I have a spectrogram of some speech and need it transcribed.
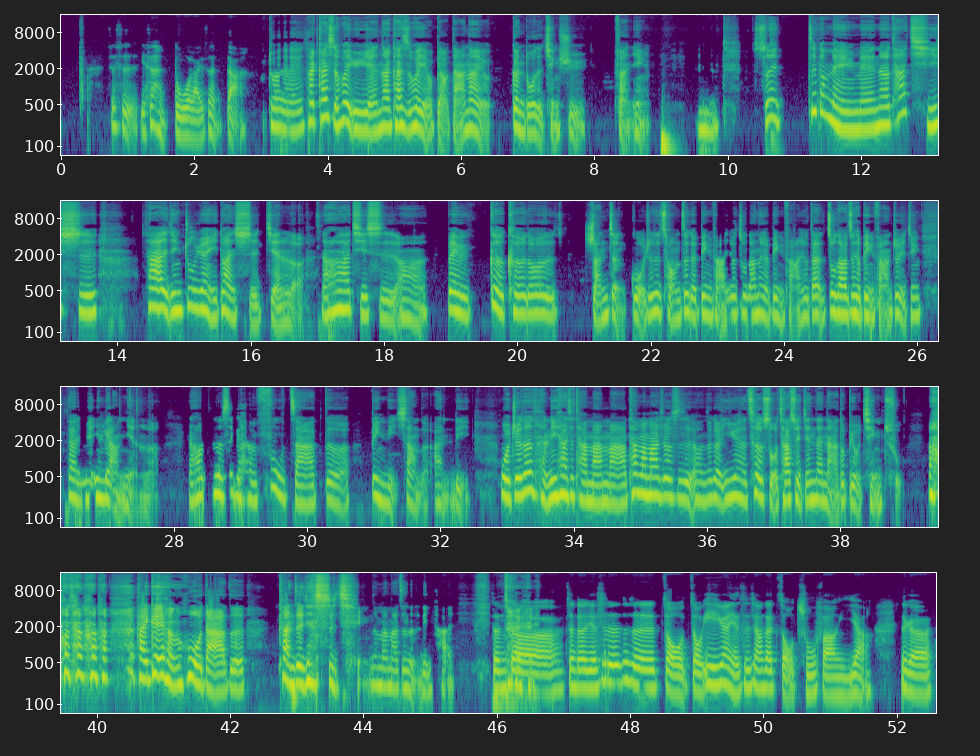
就是也是很多啦，也是很大。对，他开始会语言，那开始会有表达，那有更多的情绪反应。嗯，所以这个妹妹呢，她其实。她已经住院一段时间了，然后她其实嗯被各科都转诊过，就是从这个病房又住到那个病房，又再住到这个病房，就已经在里面一两年了。然后真的是一个很复杂的病理上的案例。我觉得很厉害是他妈妈，他妈妈就是嗯这个医院的厕所茶水间在哪都比我清楚，然后他妈妈还可以很豁达的。看这件事情，那妈妈真的很厉害，真的，真的也是，就是走走医院也是像在走厨房一样，那个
